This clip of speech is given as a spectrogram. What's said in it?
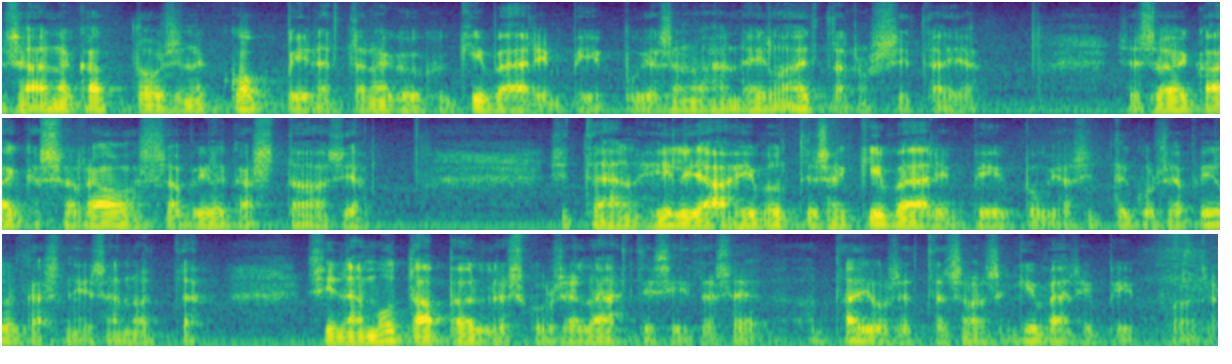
se aina katsoo sinne koppiin, että näkyykö kiväärin piippu, ja sanoi, hän ei laittanut sitä, ja se söi kaikessa rauhassa vilkas taas, ja sitten hän hiljaa hivutti sen kiväärin piippu, ja sitten kun se vilkas, niin sanoi, että siinä mutapöllys, kun se lähti siitä, se tajusi, että se on se kivääripiippu. Se,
